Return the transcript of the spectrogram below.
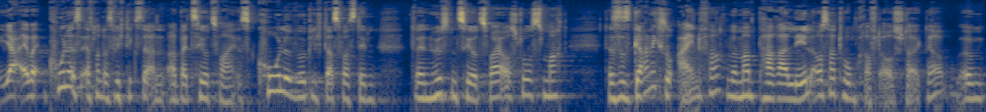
ja, aber Kohle ist erstmal das Wichtigste an, bei CO2. Ist Kohle wirklich das, was den, den höchsten CO2-Ausstoß macht? Das ist gar nicht so einfach, wenn man parallel aus Atomkraft aussteigt. Ja? Ähm,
